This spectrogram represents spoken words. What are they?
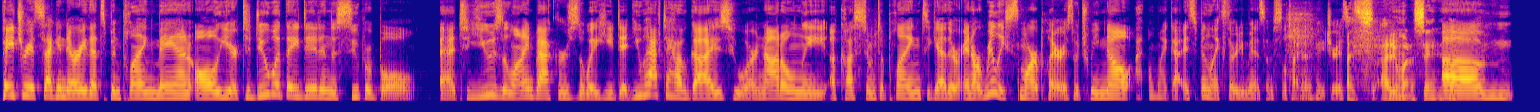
Patriots secondary that's been playing man all year to do what they did in the Super Bowl. Uh, to use the linebackers the way he did, you have to have guys who are not only accustomed to playing together and are really smart players, which we know. Oh my God, it's been like 30 minutes. I'm still talking about the Patriots. I didn't want to say anything. Um,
